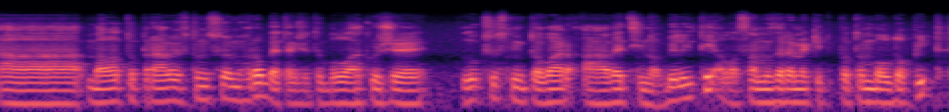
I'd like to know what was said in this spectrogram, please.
a mala to práve v tom svojom hrobe, takže to bolo akože luxusný tovar a veci nobility, ale samozrejme, keď potom bol dopyt,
